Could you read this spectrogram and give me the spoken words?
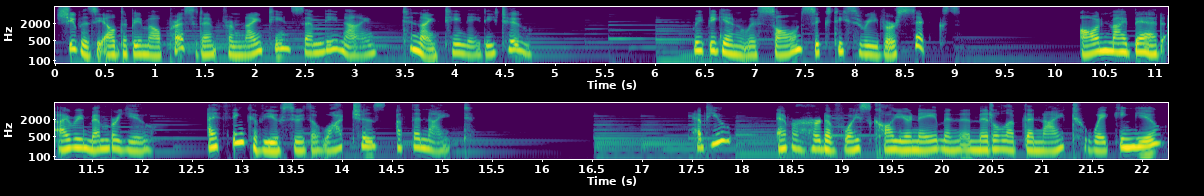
She was the LWML president from 1979 to 1982. We begin with Psalm 63, verse 6. On my bed, I remember you. I think of you through the watches of the night. Have you ever heard a voice call your name in the middle of the night, waking you?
